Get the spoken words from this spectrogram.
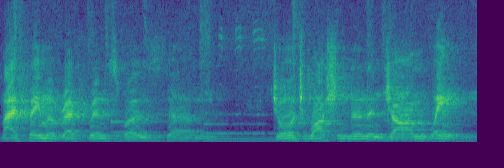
My frame of reference was um, George Washington and John Wayne.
